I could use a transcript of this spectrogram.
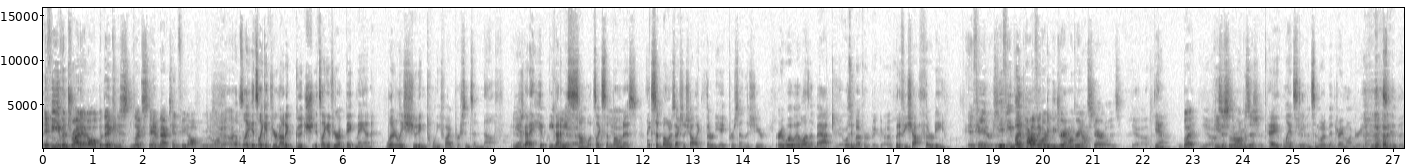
If he even tried at all, but they can just like stand back 10 feet off of him. and he's on the yeah. Well, it's like it's like if you're not a good. Sh- it's like if you're a big man, literally shooting twenty five percent's enough. You Yeah. just gotta hit. You gotta be Yeah. somewhat. It's like Sabonis. I think Sabonis actually shot like thirty eight percent this year, or it, it wasn't bad. It wasn't bad for a big guy. But if he shot thirty, if cares? he if he played power forward, he'd be Draymond Green on steroids. Yeah. yeah. But Yeah. he's just in the wrong position. Hey, Lance Stephenson would have been Draymond Green if he wasn't stupid.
